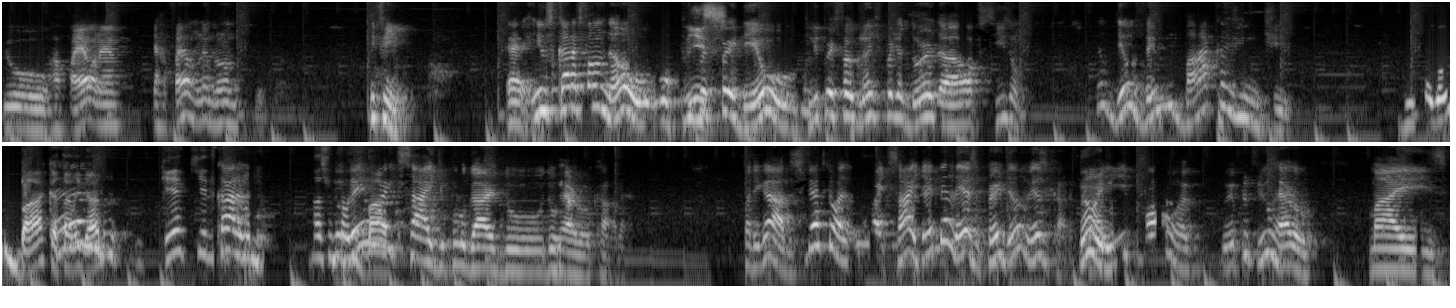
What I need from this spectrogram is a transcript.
e o Rafael, né? É Rafael? Não lembro o nome. Enfim. É, e os caras falam, não, o, o Clippers Isso. perdeu, o Clippers foi o grande perdedor da off-season. Meu Deus, veio me baca, gente pegou o Ibaka, tá é, tá ligado? Quem é que ele. Cara, não, não vem o Whiteside pro lugar do, do Harold, cara. Tá ligado? Se tivesse o Whiteside, aí beleza, perdeu mesmo, cara. Não, aí, porra, eu prefiro o Harold. Mas.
